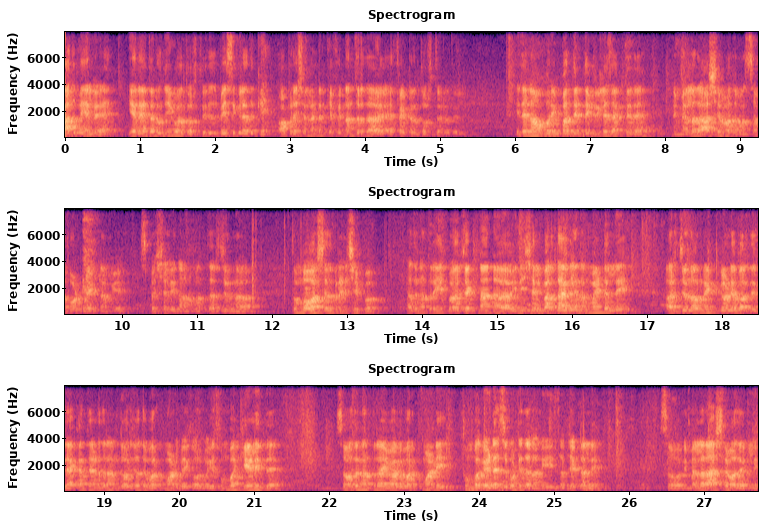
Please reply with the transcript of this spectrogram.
ಆದ್ಮೇಲೆ ಏನಾಯ್ತು ಅನ್ನೋದು ಇವಾಗ ತೋರಿಸ್ತೀವಿ. ಬೇಸಿಕಲಿ ಅದಕ್ಕೆ ಆಪರೇಷನ್ ಲಂಡನ್ ಕೆಫೆ ನಂತರದ ಎಫೆಕ್ಟ್ ಅನ್ನು ತೋರಿಸ್ತಾ ಇರೋದು ಇಲ್ಲಿ. ಇದೆ ನವೆಂಬರ್ ಇಪ್ಪತ್ತೆಂಟಕ್ಕೆ ರಿಲೀಸ್ ಆಗ್ತಿದೆ. ನಿಮ್ಮೆಲ್ಲರ ಆಶೀರ್ವಾದ ಮತ್ತು ಸಪೋರ್ಟ್ ಬೇಕು ನಮಗೆ. ಸ್ಪೆಷಲಿ ನಾನು ಮತ್ತು ಅರ್ಜುನ್ ತುಂಬಾ ವರ್ಷದ ಫ್ರೆಂಡ್ಶಿಪ್ ಅದ ನಂತರ ಈ ಪ್ರಾಜೆಕ್ಟ್ ನಾನು ಇನಿಷಿಯಲಿ ಬರೆದಾಗಲೇ ನನ್ನ ಮೈಂಡಲ್ಲಿ ಅರ್ಜುನ್ ಅವ್ರನ್ನ ಇಟ್ಕೊಂಡೇ ಬರ್ತಿದ್ದೆ. ಯಾಕಂತ ಹೇಳಿದ್ರೆ ನನ್ಗೆ ಅವ್ರ ಜೊತೆ ವರ್ಕ್ ಮಾಡಬೇಕು ಅವ್ರ ಬಗ್ಗೆ ತುಂಬ ಕೇಳಿದ್ದೆ. ಸೊ ಅದ ನಂತರ ಇವಾಗ ವರ್ಕ್ ಮಾಡಿ ತುಂಬಾ ಗೈಡೆನ್ಸ್ ಕೊಟ್ಟಿದ್ದಾರೆ ನನಗೆ ಈ ಸಬ್ಜೆಕ್ಟಲ್ಲಿ ಸೊ ನಿಮ್ಮೆಲ್ಲರ ಆಶೀರ್ವಾದ ಇರಲಿ.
